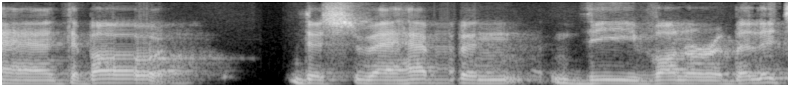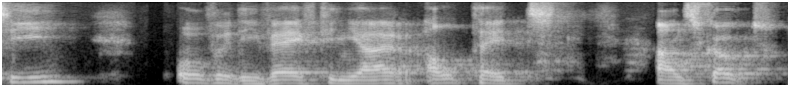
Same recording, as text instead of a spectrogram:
uh, te bouwen. Dus wij hebben die vulnerability over die 15 jaar altijd aanschouwd.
